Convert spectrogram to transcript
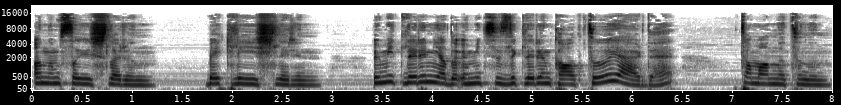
Anımsayışların, bekleyişlerin, ümitlerin ya da ümitsizliklerin kalktığı yerde tam anlatının,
